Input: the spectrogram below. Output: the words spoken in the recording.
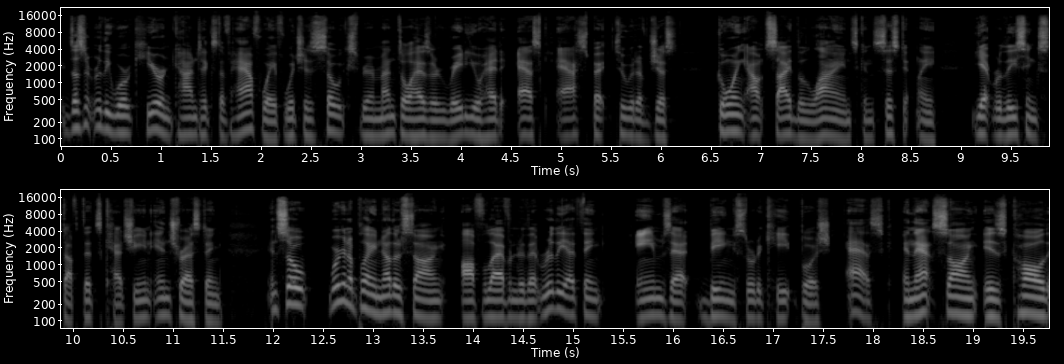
it doesn't really work here in context of Halfwave, which is so experimental, has a Radiohead esque aspect to it of just going outside the lines consistently, yet releasing stuff that's catchy and interesting. And so we're going to play another song off Lavender that really, I think, aims at being sort of Kate Bush esque. And that song is called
